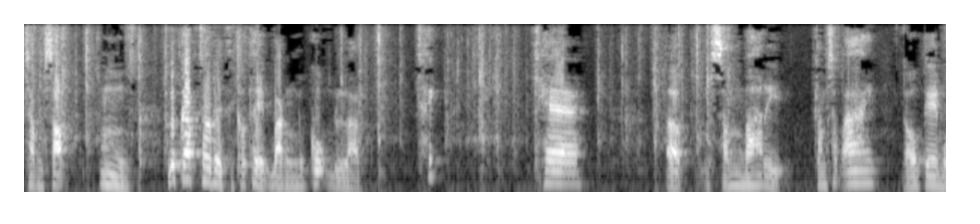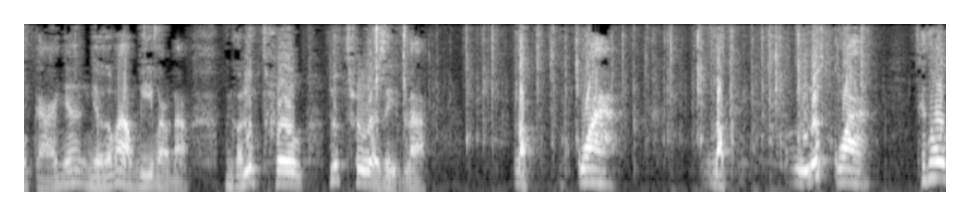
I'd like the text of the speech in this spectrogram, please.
chăm sóc. Uhm. look after này thì có thể bằng cái cụm là take care of somebody. Chăm sóc ai? Ok một cái nhé nhớ vào ghi vào nào. Mình có look through. Look through là gì? Là đọc qua đọc lướt qua. Thế thôi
